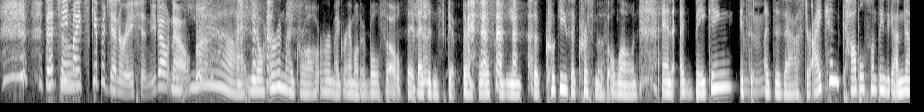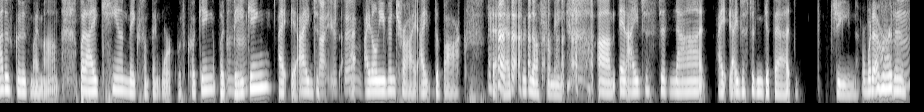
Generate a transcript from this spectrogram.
that gene might skip a generation. You don't know. Yeah, you know, her and my gra- her and my grandmother both though that, that didn't skip. They're both. I mean, the cookies at Christmas alone, and uh, baking, it's Mhm. a disaster. I can cobble something together. I'm not as good as my mom, but I can make something work with cooking. But Mhm. baking, I I It's just not your I. I don't even try. I the box that, that's good enough for me. Um, and I just did not. I I just didn't get that gene or whatever it is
